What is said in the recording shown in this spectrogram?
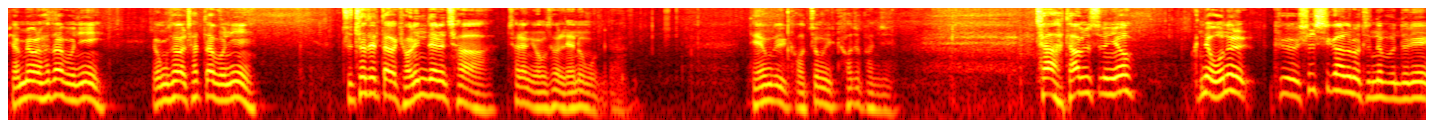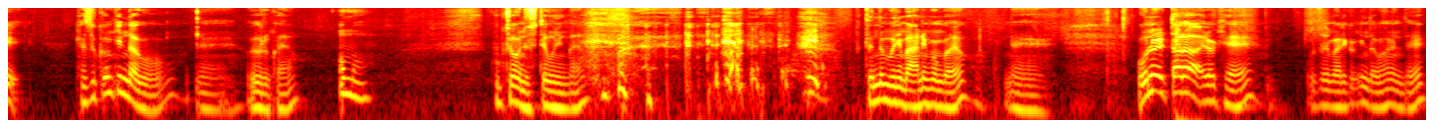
변명을 하다 보니 영상을 찾다 보니 주차됐다가 견인되는 차 차량 영상을 내놓은 겁니다. 대형도 이렇게 어쩜 이렇게 허접한지. 자, 다음 뉴스는요. 근데 오늘 그 실시간으로 듣는 분들이 계속 끊긴다고. 네, 왜 그럴까요? 어머. 국정원 뉴스 때문인가요? 듣는 분이 많은 건가요? 네. 오늘따라 이렇게 오전에 많이 끊긴다고 하는데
